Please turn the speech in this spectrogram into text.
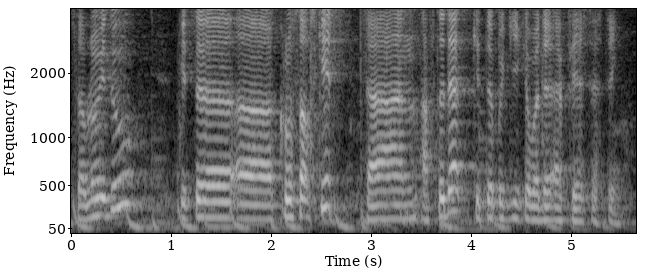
Sebelum itu kita uh, close up sikit. Dan after that kita pergi kepada FPS testing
